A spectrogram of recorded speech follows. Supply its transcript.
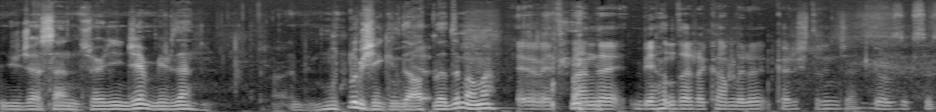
Yüce sen söyleyince birden mutlu bir şekilde atladım ama. Evet ben de bir anda rakamları karıştırınca gözlüksüz.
